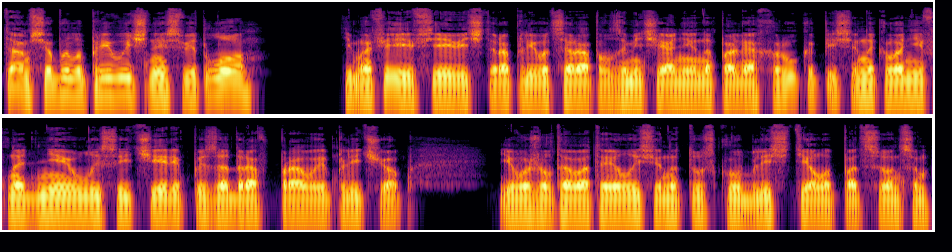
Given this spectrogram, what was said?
Там все было привычно и светло, Тимофей Евсеевич торопливо царапал замечания на полях рукописи, наклонив над нею лысый череп и задрав правое плечо. Его желтоватая лысина тускло блестела под солнцем.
